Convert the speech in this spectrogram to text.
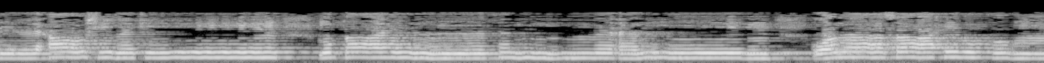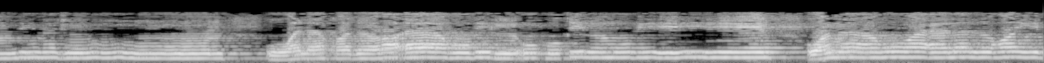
ذي العرش مكين مطاع ثم أمين وما صاحبكم بمجنون ولقد رآه بالأفق المبين وما هو على الغيب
